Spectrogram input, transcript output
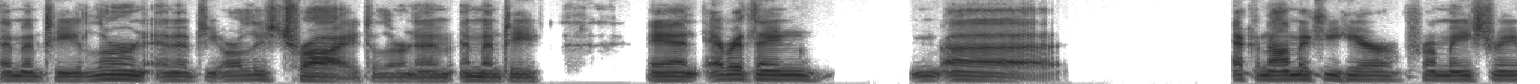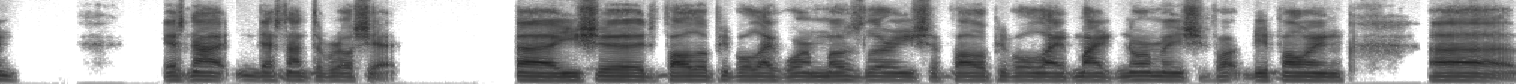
MMT, learn MMT, or at least try to learn M- MMT, and everything uh, economic you hear from mainstream is not that's not the real shit. Uh, you should follow people like Warren Mosler. You should follow people like Mike Norman. You should fo- be following uh,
